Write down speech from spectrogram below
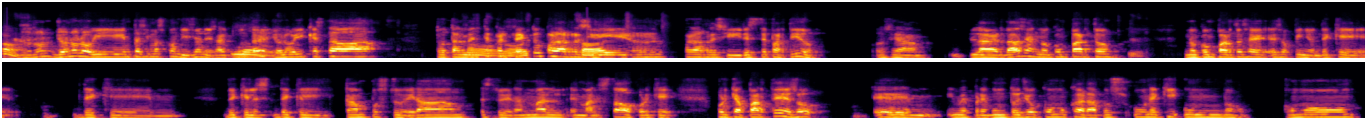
Yo no, yo no, lo vi en pésimas condiciones, al contrario, yo lo vi que estaba totalmente perfecto para recibir, para recibir este partido. O sea, la verdad, o sea, no comparto, no comparto esa opinión de que, de que, de que, les, de que el campo estuviera, estuviera en, mal, en mal estado, porque, porque aparte de eso, eh, y me pregunto yo cómo carajos un equipo, un, no, cómo,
